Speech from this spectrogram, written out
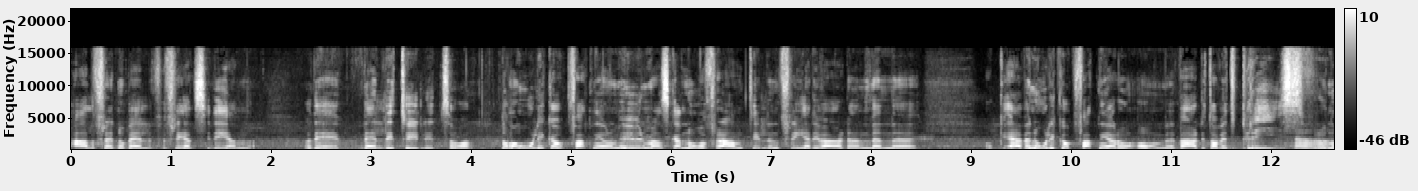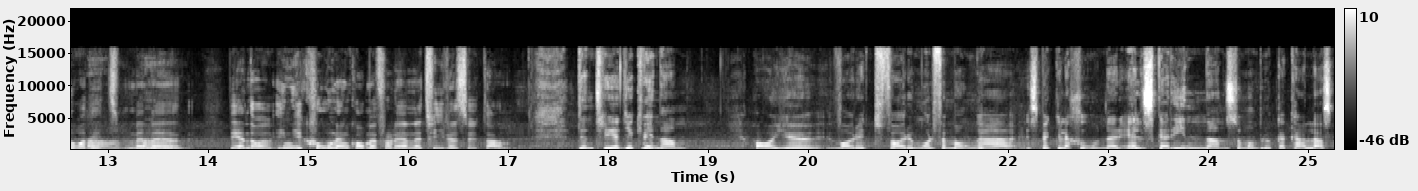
Alfred Nobel för fredsidén. Och det är väldigt tydligt så. De har olika uppfattningar om hur man ska nå fram till en fred i världen. Men, eh, och även olika uppfattningar om, om värdet av ett pris Ja, för att nå ja, dit. Men ja. eh, det är ändå, injektionen kommer från henne, tvivelsutan. Den tredje kvinnan har ju varit föremål för många spekulationer. Älskarinnan som hon brukar kallas.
